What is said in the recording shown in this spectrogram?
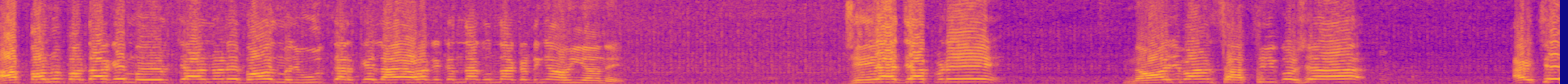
ਆਪਾਂ ਨੂੰ ਪਤਾ ਕਿ ਮੋਰਚਾ ਉਹਨਾਂ ਨੇ ਬਹੁਤ ਮਜ਼ਬੂਤ ਕਰਕੇ ਲਾਇਆ ਹੋਇਆ ਕਿ ਕੰਧਾਂ ਕੁੰਧਾਂ ਕੱਢੀਆਂ ਹੋਈਆਂ ਨੇ। ਜੇ ਅੱਜ ਆਪਣੇ ਨੌਜਵਾਨ ਸਾਥੀ ਕੁਛ ਇੱਥੇ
